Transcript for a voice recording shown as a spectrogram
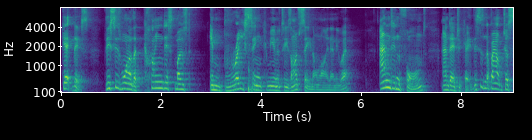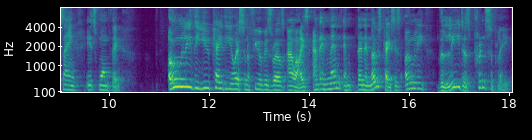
get this. This is one of the kindest, most embracing communities I've seen online anywhere, and informed and educated. This isn't about just saying it's one thing. Only the UK, the US, and a few of Israel's allies, and in then, in, then in those cases, only the leaders principally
